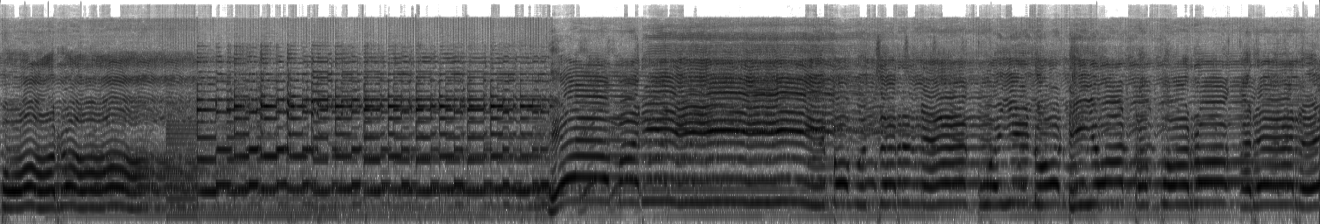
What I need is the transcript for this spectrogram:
પોરો હે મારી બબુચર ને કોઈ દોઢિયો ટપોરો કરે રે.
